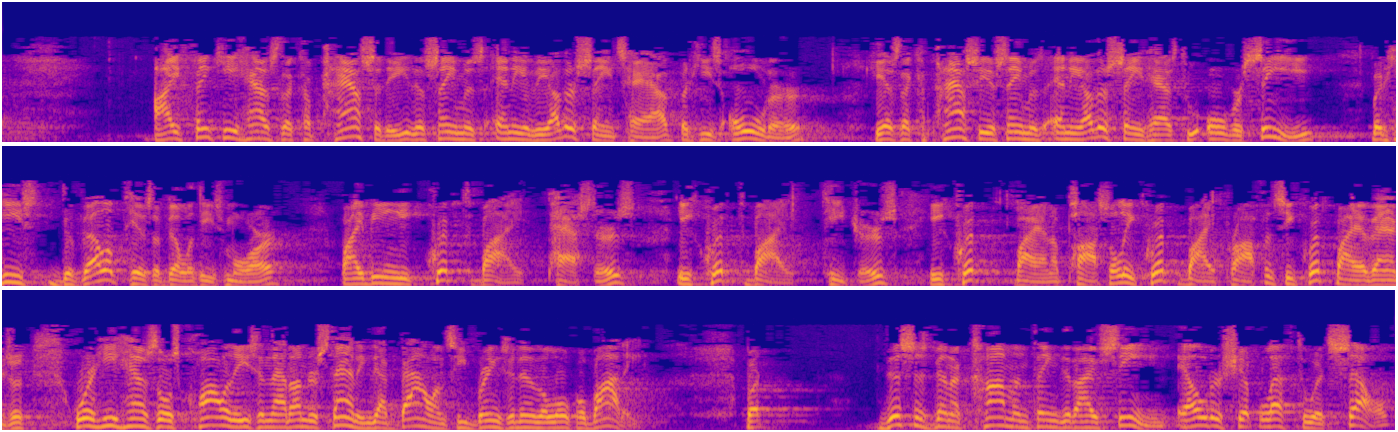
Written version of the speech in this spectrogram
I think he has the capacity, the same as any of the other saints have, but he's older. He has the capacity the same as any other saint has to oversee, but he's developed his abilities more by being equipped by pastors, equipped by teachers, equipped by an apostle, equipped by prophets, equipped by evangelists, where he has those qualities and that understanding, that balance, he brings it into the local body. But this has been a common thing that I've seen. Eldership left to itself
